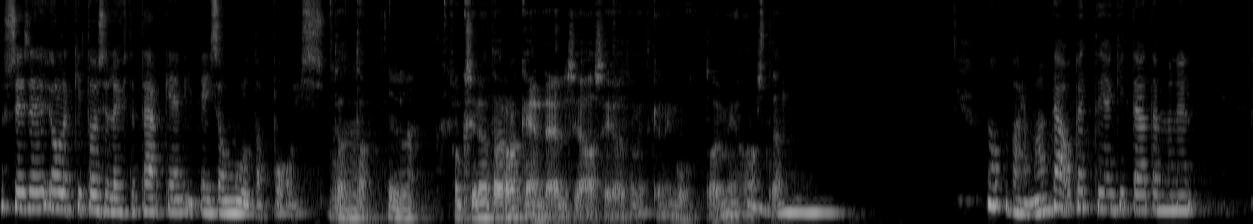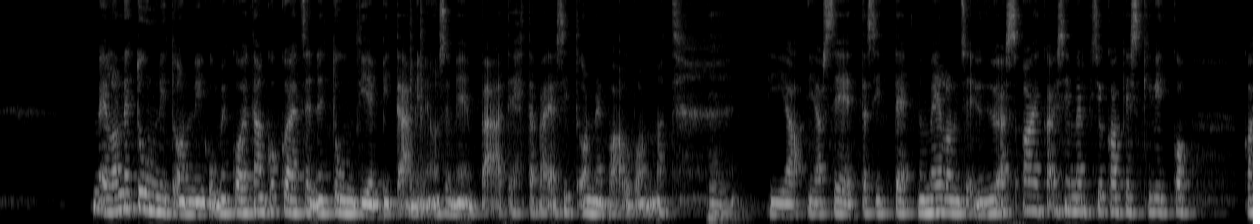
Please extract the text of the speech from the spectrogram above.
jos ei se jollekin toiselle yhtä tärkeä, niin ei se ole multa pois. Totta. Mm, kyllä. Onko siinä jotain rakenteellisia asioita, mitkä niinku toimii haasteena? Mm. No varmaan tämä opettajankin tämä tämmöinen, meillä on ne tunnit, on niin kuin me koetaan koko ajan, että ne tuntien pitäminen on se meidän päätehtävä ja sitten on ne valvonnat. Hmm. Ja, ja se, että sitten, no meillä on se YS-aika esimerkiksi joka keskiviikko 8-9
